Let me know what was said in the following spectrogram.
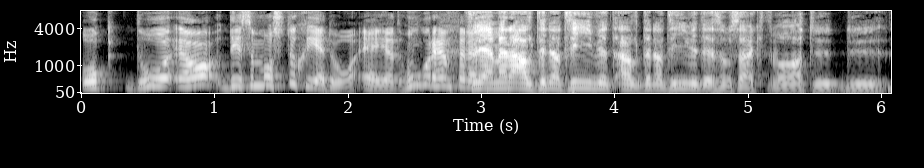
Och då, ja, det som måste ske då är ju att hon går och hämtar Så jag menar alternativet, alternativet är som sagt var att du, du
